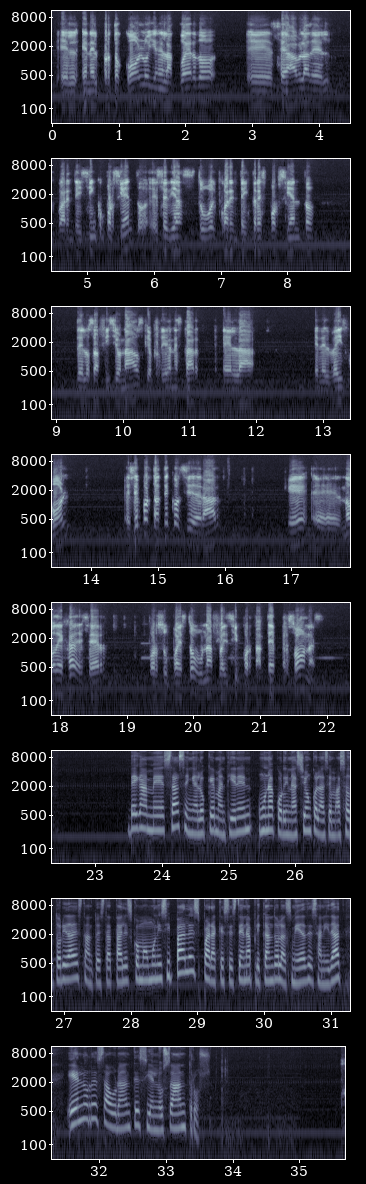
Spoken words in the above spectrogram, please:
El, en el protocolo y en el acuerdo eh, se habla del 45%, ese día estuvo el 43% de los aficionados que podían estar en la en el béisbol. Es importante considerar que eh, no deja de ser, por supuesto, una afluencia importante de personas. Vega Mesa señaló que mantienen una coordinación con las demás autoridades, tanto estatales como municipales, para que se estén aplicando las medidas de sanidad en los restaurantes y en los antros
